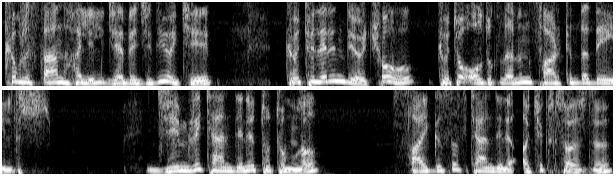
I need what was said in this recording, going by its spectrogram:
Kıbrıs'tan Halil Cebeci diyor ki kötülerin diyor çoğu kötü olduklarının farkında değildir. Cimri kendini tutumlu, saygısız kendini açık sözlü,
